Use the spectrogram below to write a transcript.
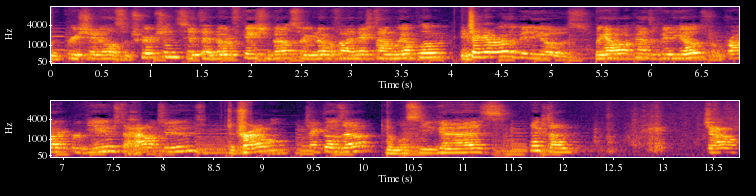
We appreciate all the subscriptions. Hit that notification bell so you're notified next time we upload. And check out our other videos. We got all kinds of videos from product reviews to how-tos to travel. Check those out. And we'll see you guys next time. Ciao.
